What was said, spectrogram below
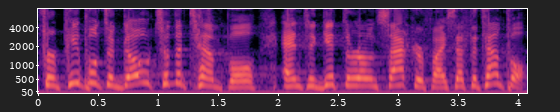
for people to go to the temple and to get their own sacrifice at the temple.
